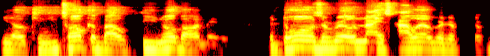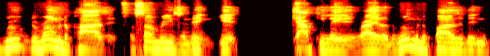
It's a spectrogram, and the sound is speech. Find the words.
You know, can you talk about? Do you know about it? The dorms are real nice. However, the, the room the room deposit for some reason didn't get calculated, right? Or the room deposit didn't,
